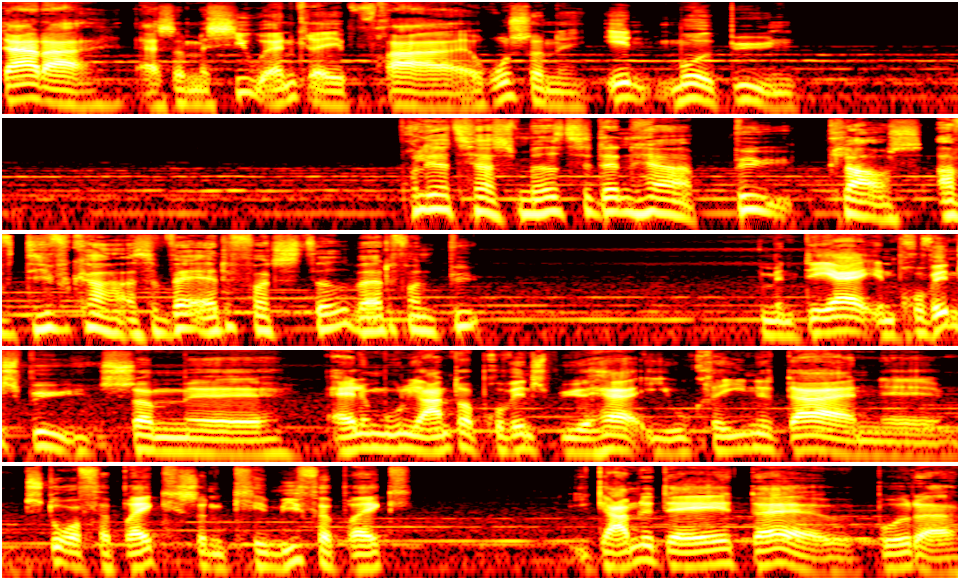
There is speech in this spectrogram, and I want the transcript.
der er der altså massiv angreb fra russerne ind mod byen. Prøv lige at tage os med til den her by, Claus, Avdivka. Altså, hvad er det for et sted? Hvad er det for en by? Men det er en provinsby, som øh, alle mulige andre provinsbyer her i Ukraine. Der er en øh, stor fabrik, sådan en kemifabrik. I gamle dage, der boede der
